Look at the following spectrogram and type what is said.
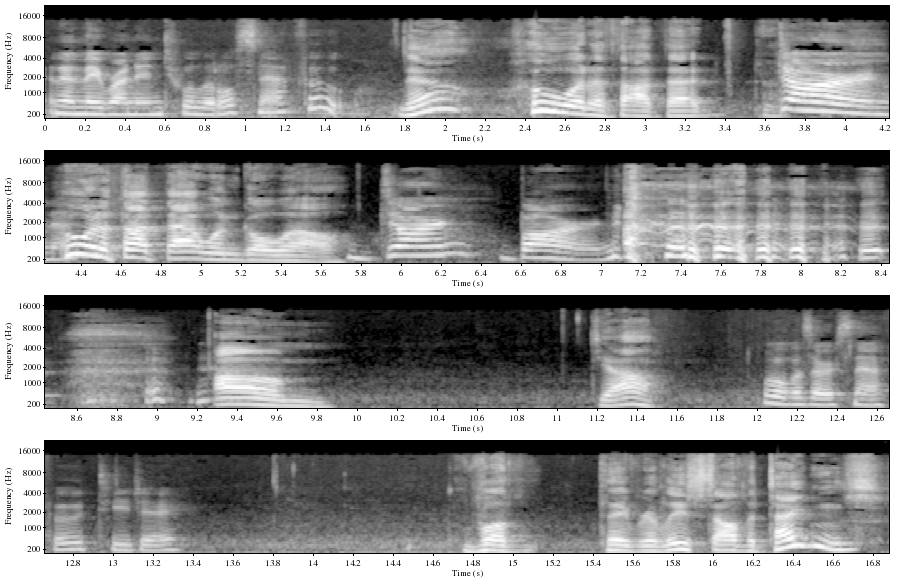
And then they run into a little snafu. yeah. Who would have thought that? Darn, Who would have thought that one go well? darn barn. Um. Yeah. what was our snafu, TJ? Well, they released all the Titans.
